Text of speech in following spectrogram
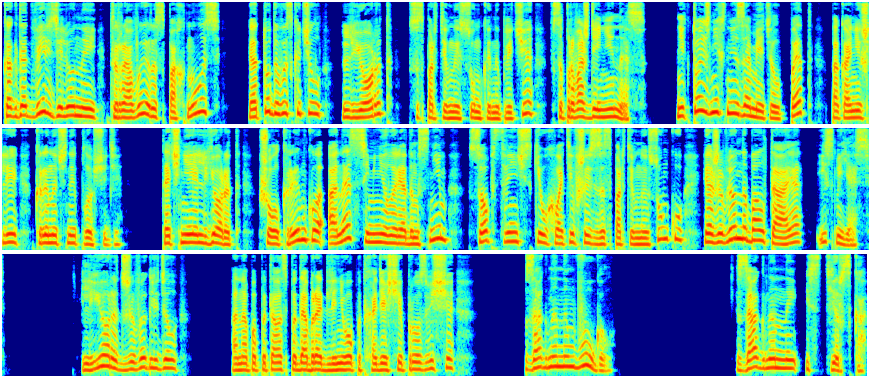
когда дверь зеленой травы распахнулась, и оттуда выскочил Льорет со спортивной сумкой на плече в сопровождении Несс. Никто из них не заметил Пэт, пока они шли к рыночной площади. Точнее, Льорет шел к рынку, а Несс семенила рядом с ним, собственнически ухватившись за спортивную сумку и оживленно болтая и смеясь. Льорет же выглядел... Она попыталась подобрать для него подходящее прозвище «загнанным в угол» загнанный из Тирска.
